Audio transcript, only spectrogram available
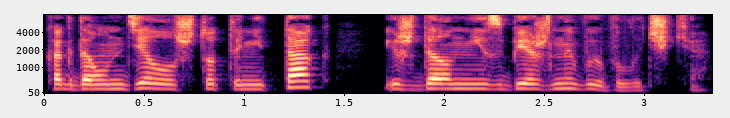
когда он делал что-то не так и ждал неизбежной выволочки.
